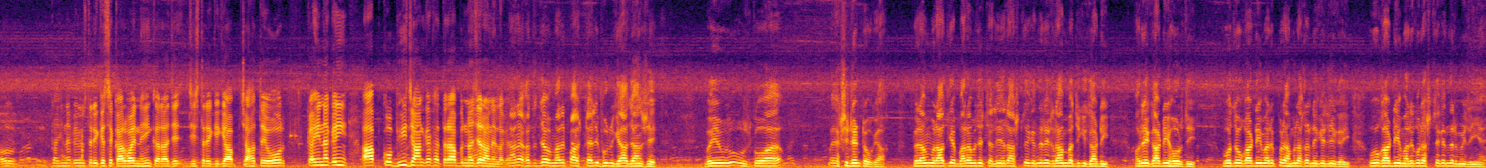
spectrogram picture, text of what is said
और कहीं ना कहीं उस तरीके से कार्रवाई नहीं कर रहा जिस तरीके की आप चाहते हो और कहीं ना कहीं आपको भी जान का खतरा अब नज़र आने लगा जाने खतर जब हमारे पास टेलीफोन गया जहाँ से भाई उसको एक्सीडेंट हो गया। फिर हम रात के बारह बजे चले रास्ते के अंदर एक राम जी की गाड़ी और एक गाड़ी और थी। वो दो गाड़ी हमारे ऊपर हमला करने के लिए गई। वो गाड़ी हमारे को रास्ते के अंदर मिली है।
